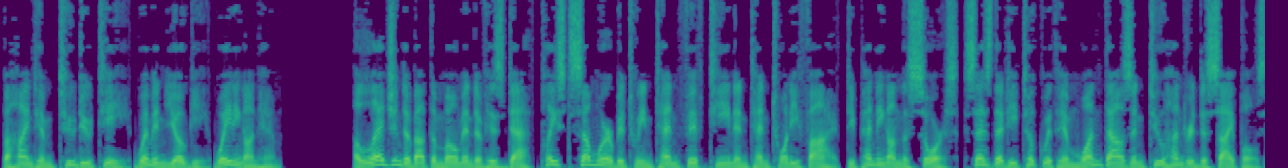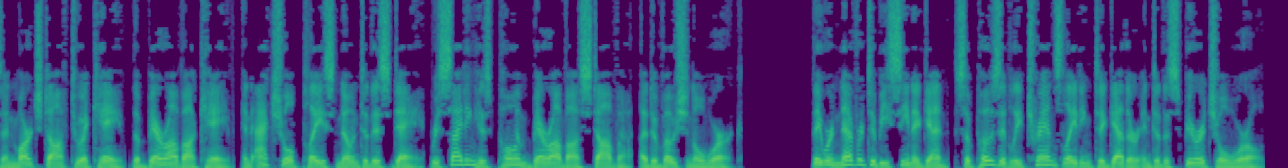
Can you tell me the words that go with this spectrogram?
behind him two duti women yogi waiting on him. A legend about the moment of his death placed somewhere between 1015 and 1025, depending on the source, says that he took with him 1,200 disciples and marched off to a cave the Bhairava cave, an actual place known to this day, reciting his poem Bhairava Stava, a devotional work. They were never to be seen again, supposedly translating together into the spiritual world.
